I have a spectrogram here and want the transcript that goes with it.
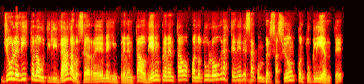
Yo le he visto la utilidad a los CRM implementados, bien implementados, cuando tú logras tener esa conversación con tu cliente,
